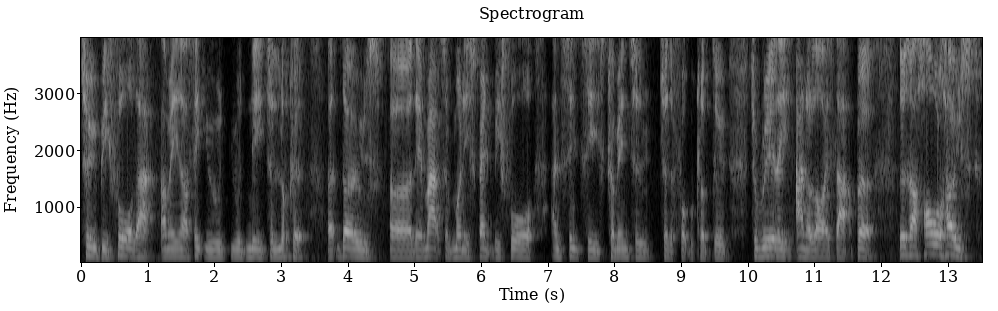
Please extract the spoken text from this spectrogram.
To before that, I mean, I think you would you would need to look at at those uh, the amounts of money spent before and since he's come into to the football club to to really analyse that. But there's a whole host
